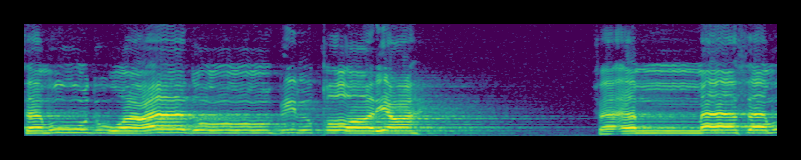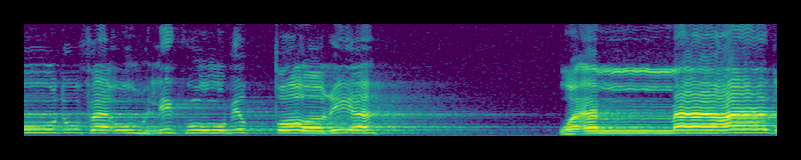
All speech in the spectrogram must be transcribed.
ثمود وعاد بالقارعة. فأما ثمود فأهلكوا بالطاغية. وأما عاد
